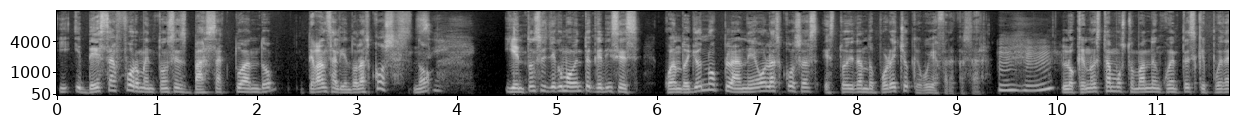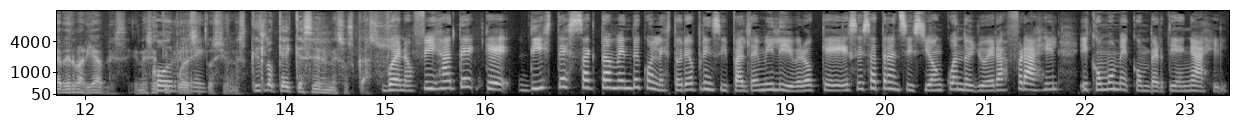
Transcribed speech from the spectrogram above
Y, de esa forma entonces vas actuando, te van saliendo las cosas, ¿no? Y entonces llega un momento que dices, cuando yo no planeo las cosas, estoy dando por hecho que voy a fracasar. Lo que no estamos tomando en cuenta es que puede haber variables en ese tipo de situaciones. ¿Qué es lo que hay que hacer en esos casos? Bueno, fíjate que diste exactamente con la historia principal de mi libro, que es esa transición cuando yo era frágil y cómo me convertí en ágil.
